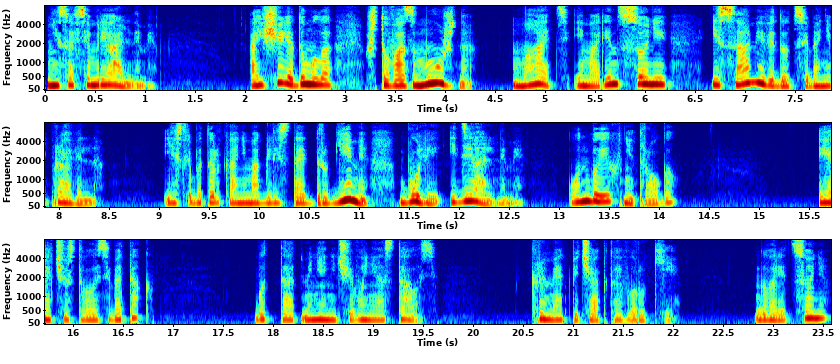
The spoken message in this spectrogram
не совсем реальными. А еще я думала, что, возможно, мать и Марин с Соней и сами ведут себя неправильно. Если бы только они могли стать другими, более идеальными, он бы их не трогал. Я чувствовала себя так, будто от меня ничего не осталось кроме отпечатка его руки, — говорит Соня,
